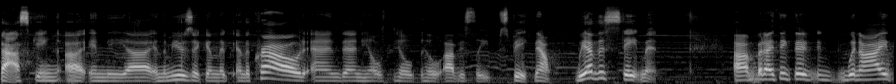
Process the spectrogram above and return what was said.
basking uh, in the uh, in the music and the and the crowd, and then he'll he'll he'll obviously speak. Now we have this statement um, but I think that when I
